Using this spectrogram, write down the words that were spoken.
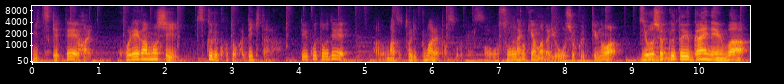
見つけて、はい。これがもし作ることができたらということであのまず取り組まれたそうです。おその時はまだ養殖っていうのは養殖といういう概念は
